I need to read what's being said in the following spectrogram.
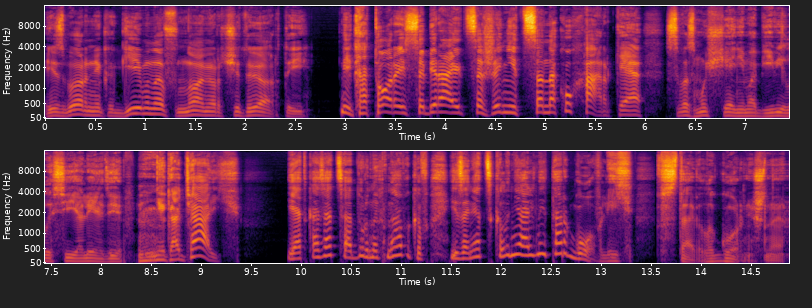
и сборника гимнов номер четвертый?» «И который собирается жениться на кухарке!» — с возмущением объявила сия леди. «Негодяй! И отказаться от дурных навыков и заняться колониальной торговлей», — вставила горничная.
